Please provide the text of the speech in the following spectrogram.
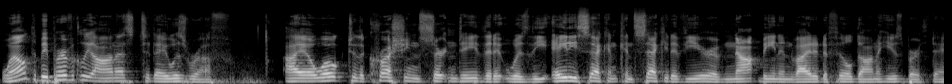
Well, to be perfectly honest, today was rough. I awoke to the crushing certainty that it was the 82nd consecutive year of not being invited to Phil Donahue's birthday.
